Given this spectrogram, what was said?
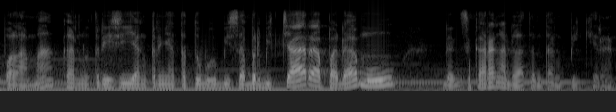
pola makan, nutrisi yang ternyata tubuh bisa berbicara padamu, dan sekarang adalah tentang pikiran.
